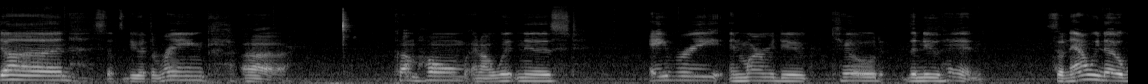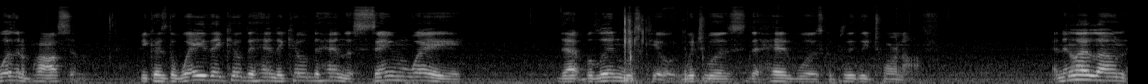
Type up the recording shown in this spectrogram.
done, stuff to do at the rink. Uh, come home and I witnessed Avery and Marmaduke killed the new hen. So now we know it wasn't a possum. Because the way they killed the hen, they killed the hen the same way that Boleyn was killed, which was the head was completely torn off. And then let alone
